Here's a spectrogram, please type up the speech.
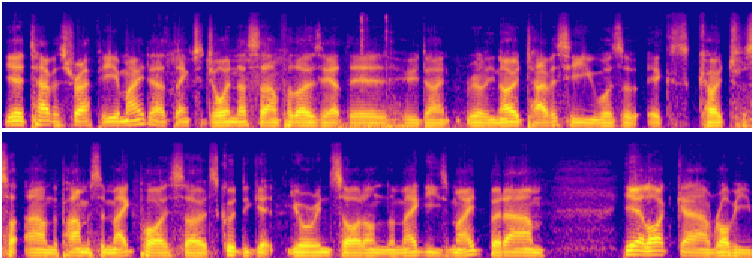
Yeah, Tavis Rapp here, mate. Uh, thanks for joining us. Um, for those out there who don't really know Tavis, he was an ex-coach for um, the Palmerston Magpies, so it's good to get your insight on the Maggies, mate. But um, yeah, like uh, Robbie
